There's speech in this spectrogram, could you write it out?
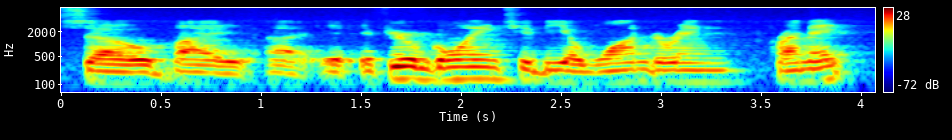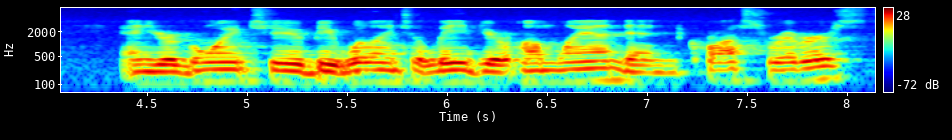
So, by uh, if you're going to be a wandering primate and you're going to be willing to leave your homeland and cross rivers,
